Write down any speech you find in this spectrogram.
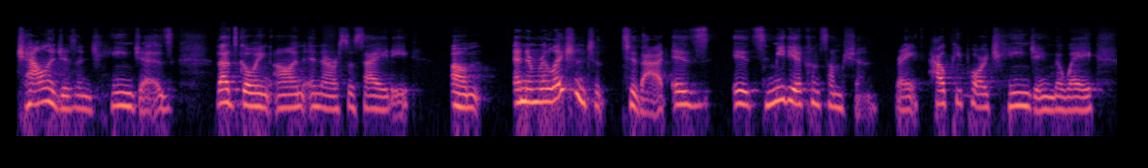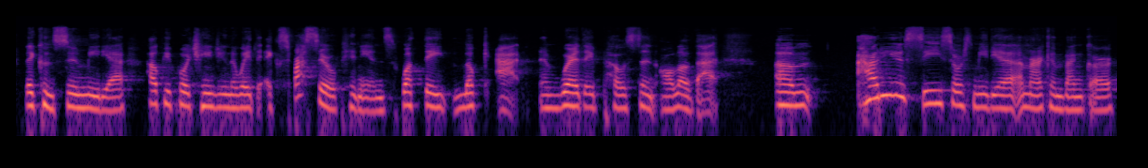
challenges and changes that's going on in our society. Um, and in relation to, to that is it's media consumption right? How people are changing the way they consume media how people are changing the way they express their opinions what they look at and where they post and all of that. Um, how do you see source media american banker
